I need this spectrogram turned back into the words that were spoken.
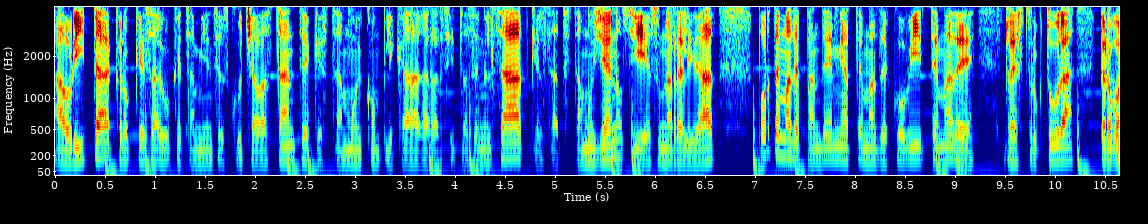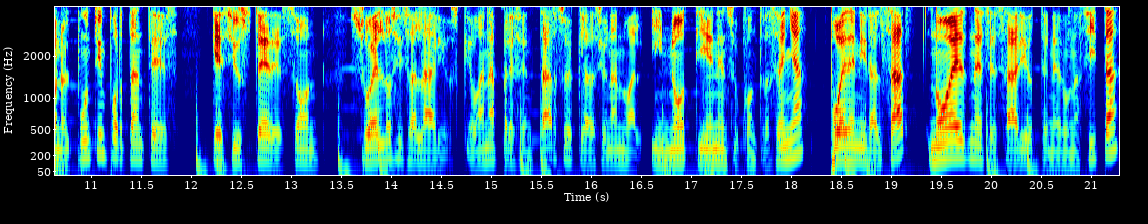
Ahorita creo que es algo que también se escucha bastante, que está muy complicada agarrar citas en el SAT, que el SAT está muy lleno, sí es una realidad, por temas de pandemia, temas de COVID, tema de reestructura, pero bueno, el punto importante es que si ustedes son sueldos y salarios que van a presentar su declaración anual y no tienen su contraseña, pueden ir al SAT, no es necesario tener una cita,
